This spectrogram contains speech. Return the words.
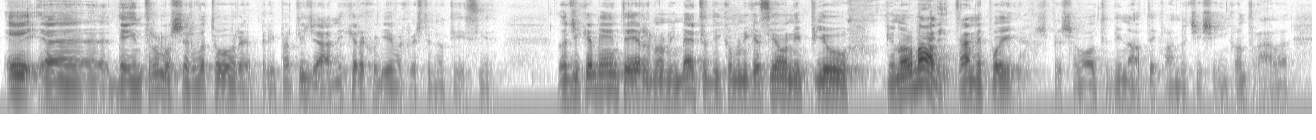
e eh, dentro l'osservatore per i partigiani che raccoglieva queste notizie. Logicamente erano i metodi di comunicazione più, più normali, tranne poi spesso volte di notte quando ci si incontrava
